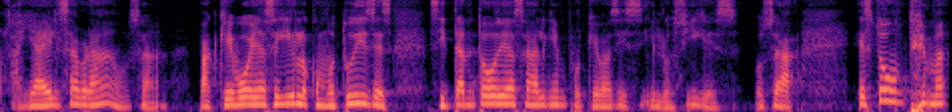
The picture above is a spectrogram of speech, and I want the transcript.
o sea, ya él sabrá, o sea, ¿para qué voy a seguirlo? Como tú dices, si tanto odias a alguien, ¿por qué vas y, lo sigues? O sea, es todo un tema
